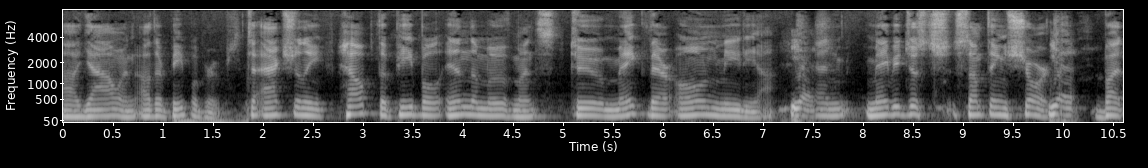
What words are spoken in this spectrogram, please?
uh, Yao and other people groups to actually help the people in the movements to make their own media Yes. and maybe just sh- something short yes. but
